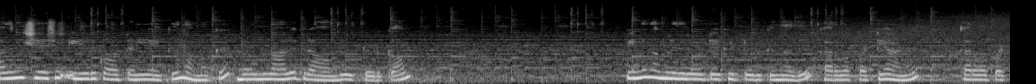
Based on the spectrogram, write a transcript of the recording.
അതിനുശേഷം ഈ ഒരു കോട്ടണിലേക്ക് നമുക്ക് മൂന്ന് നാല് ഗ്രാമ്പ് ഇട്ടുകൊടുക്കാം. പിന്നെ നമ്മൾ ഇതിലോട്ടേക്ക് ഇട്ട് കൊടുക്കുന്നത് കറുവപ്പട്ടയാണ്. കറുവപ്പട്ട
